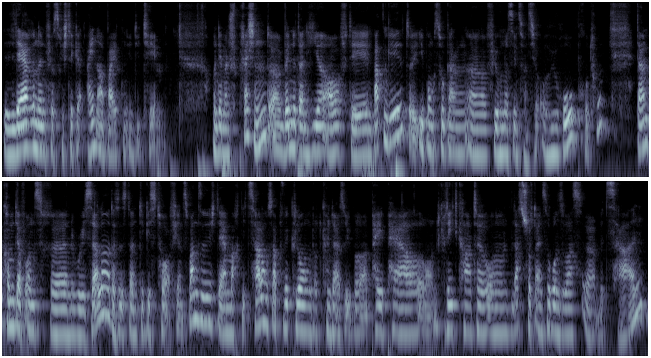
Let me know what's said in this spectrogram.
Lernen, fürs richtige Einarbeiten in die Themen. Und dementsprechend, äh, wenn ihr dann hier auf den Button geht, äh, E-Book-Zugang äh, für 127 Euro brutto, dann kommt ihr auf unseren Reseller, das ist dann Digistore24, der macht die Zahlungsabwicklung, dort könnt ihr also über PayPal und Kreditkarte und Lastschrifteinzug und sowas bezahlen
